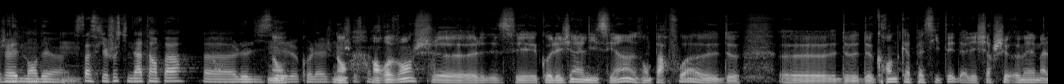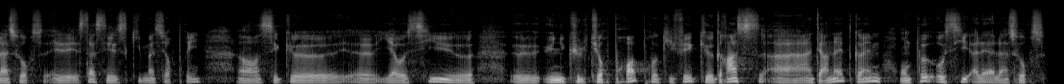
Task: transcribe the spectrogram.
J'allais demander, hmm. ça c'est quelque chose qui n'atteint pas euh, le lycée, le collège Non, en revanche, ces collégiens et lycéens ont parfois de, de, de, grandes capacités d'aller chercher eux-mêmes à la source. Et ça, c'est ce qui m'a surpris. Alors, c'est qu'il il y a aussi une culture propre qui fait que grâce à Internet, quand même, on peut aussi aller à la source,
